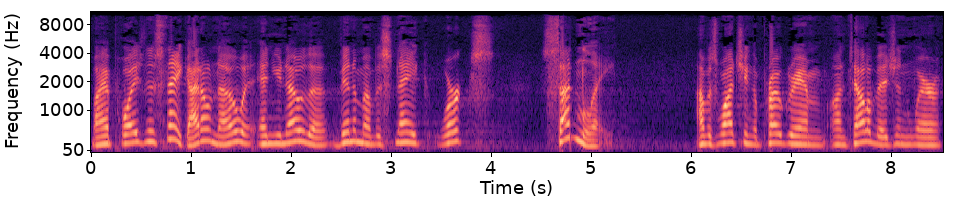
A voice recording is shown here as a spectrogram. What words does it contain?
by a poisonous snake. I don't know. And you know the venom of a snake works suddenly. I was watching a program on television where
